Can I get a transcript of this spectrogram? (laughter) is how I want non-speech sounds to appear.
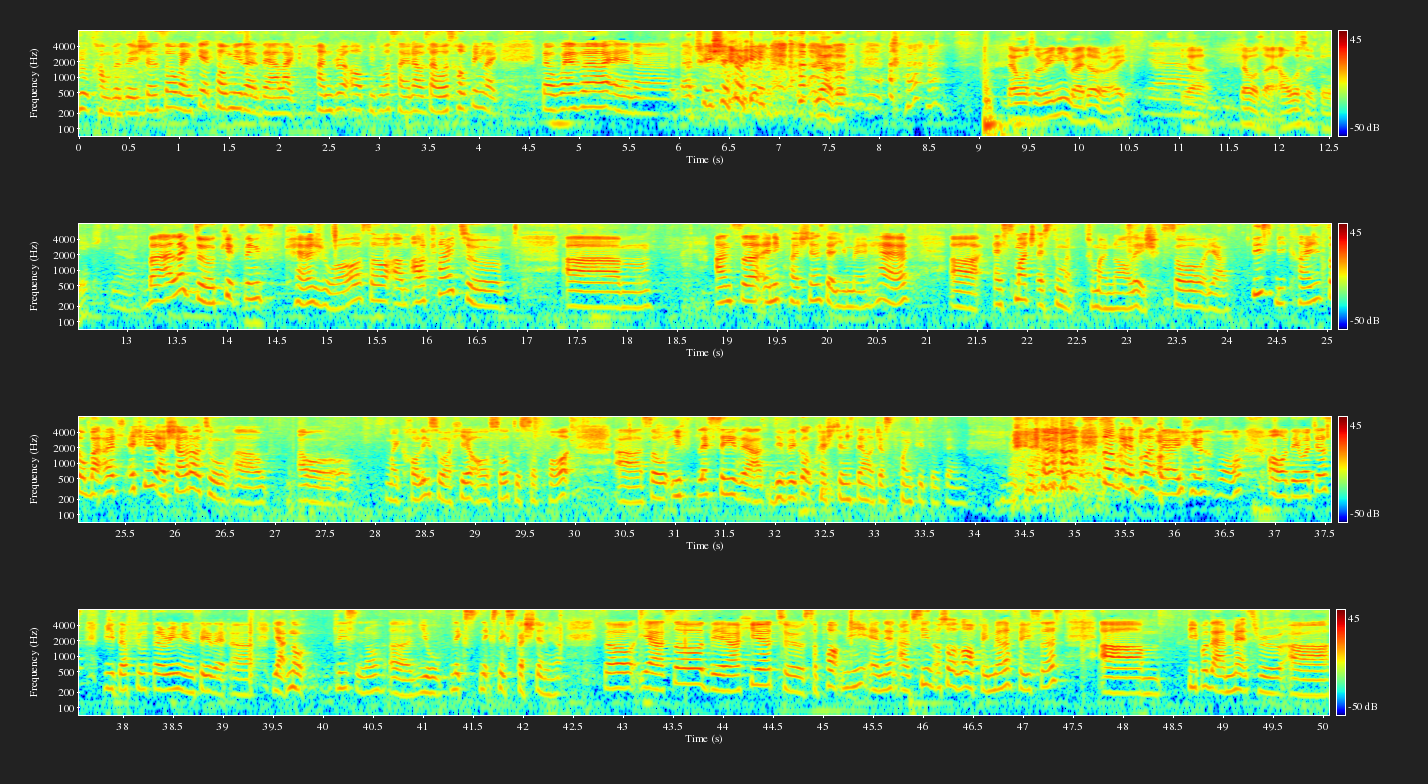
group conversations. So when Kate told me that there are like 100 odd people signed up, so I was hoping like the weather and uh, the attrition (laughs) rate. yeah, the, there was a rainy weather, right? Yeah. Yeah, that was like hours ago. Yeah. But I like to keep things casual, so um, I'll try to um, answer any questions that you may have uh, as much as to my, to my knowledge. So yeah, please be kind. So, but actually, a shout out to uh, our my colleagues who are here also to support. Uh, so if let's say there are difficult questions, then I'll just point it to them. (laughs) so that's what they are here for. Or they will just be the filtering and say that, uh, yeah, no, please, you know, uh, you next, next, next question. You know? So yeah, so they are here to support me. And then I've seen also a lot of familiar faces, um, people that I met through. Uh,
